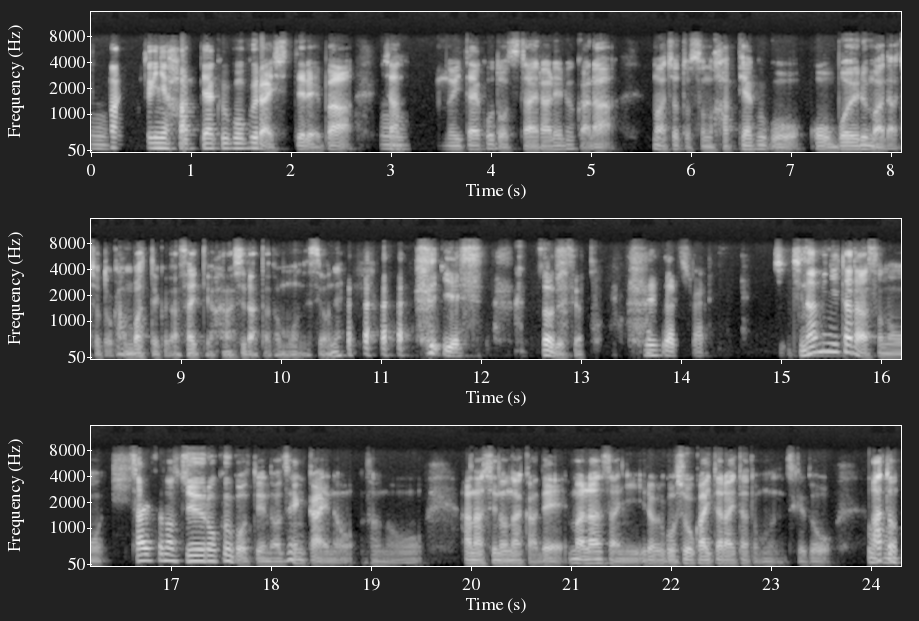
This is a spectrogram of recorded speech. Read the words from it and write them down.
Mm, まあ、基本的に800語ぐらい知ってれば、ちゃん mm, と言いたいことを伝えられるから、まあ、ちょっとその800語を覚えるまではちょっと頑張ってくださいっていう話だったと思うんですよね。yes, そうですよ。that's right. ちちなみにただその最初の16号っていうのは前回のその話の中で、まあ、ランさんにいろいろご紹介いただいたと思うんですけど、あと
